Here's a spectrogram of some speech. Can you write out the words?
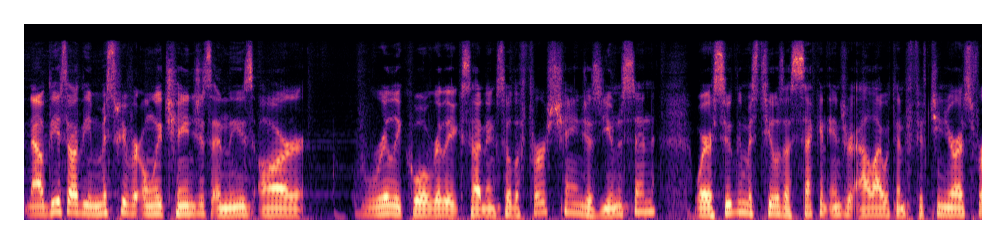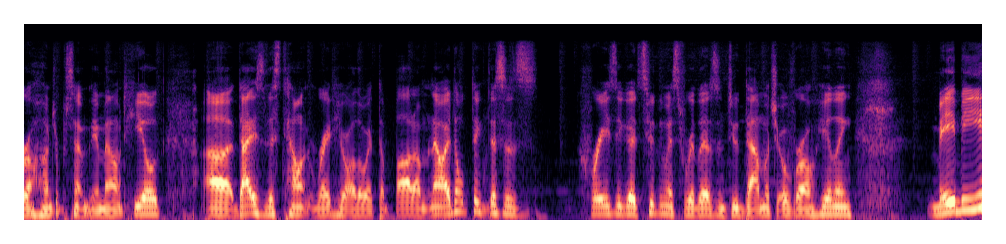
Now these are the Mistweaver only changes, and these are really cool, really exciting. So the first change is Unison, where Soothing Mist heals a second injured ally within 15 yards for 100% of the amount healed. Uh, that is this talent right here all the way at the bottom. Now, I don't think this is crazy good. Soothing Mist really doesn't do that much overall healing. Maybe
